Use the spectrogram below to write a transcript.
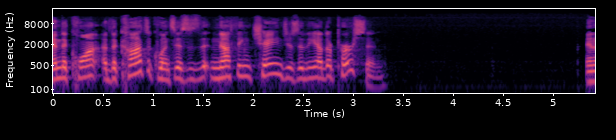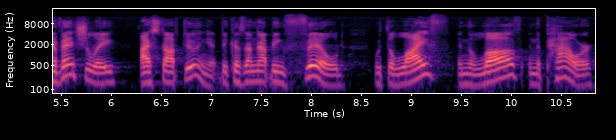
And the, the consequence is, is that nothing changes in the other person. And eventually, I stop doing it because I'm not being filled with the life and the love and the power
